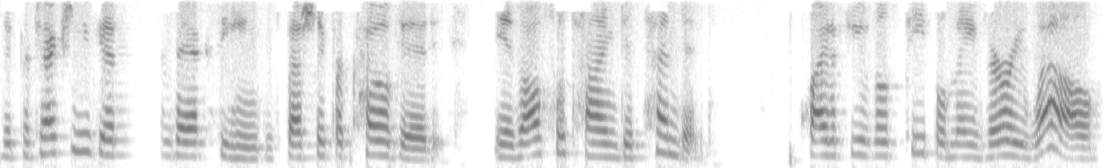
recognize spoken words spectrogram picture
The protection you get from vaccines, especially for COVID, is also time dependent. Quite a few of those people may very well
